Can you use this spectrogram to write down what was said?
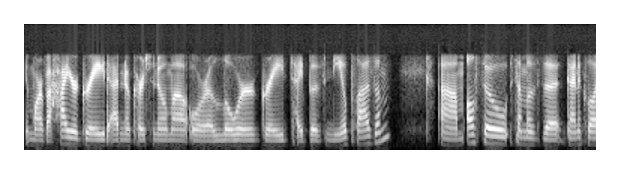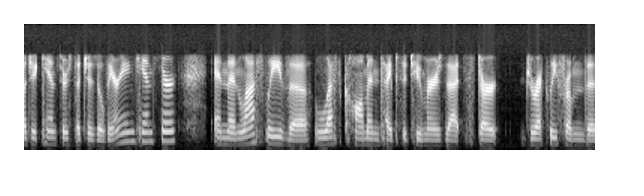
in more of a higher grade adenocarcinoma or a lower grade type of neoplasm. Um, also, some of the gynecologic cancers, such as ovarian cancer. And then, lastly, the less common types of tumors that start directly from the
